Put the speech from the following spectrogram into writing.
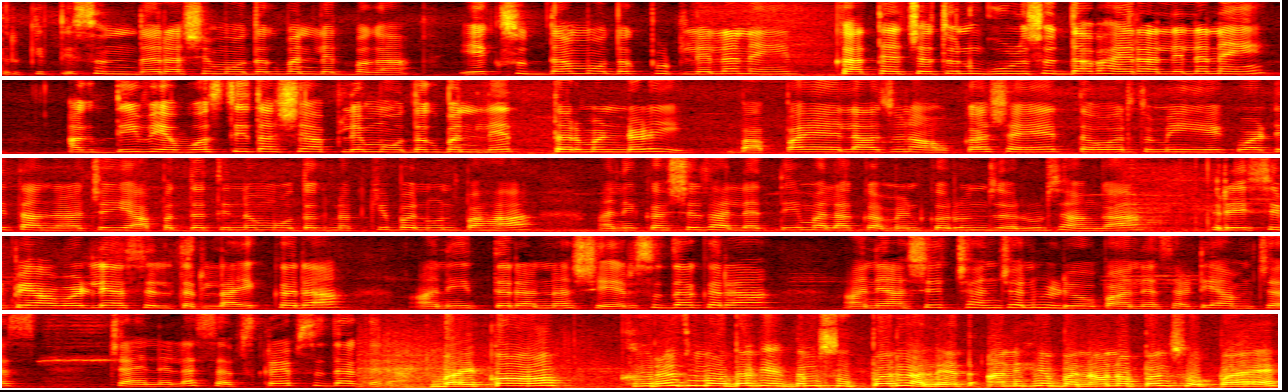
तर किती सुंदर असे मोदक बनलेत बघा. एकसुद्धा मोदक फुटलेला नाही का त्याच्यातून गुळसुद्धा बाहेर आलेला नाही. अगदी व्यवस्थित असे आपले मोदक बनलेत. तर मंडळी बाप्पा यायला अजून अवकाश आहे तर तुम्ही एक वाटी तांदळाचे या पद्धतीनं मोदक नक्की बनवून पहा. आणि कसे झाल्यात ते मला कमेंट करून जरूर सांगा. रेसिपी आवडली असेल तर लाईक करा आणि इतरांना शेअरसुद्धा करा. आणि असेच छान छान व्हिडिओ पाहण्यासाठी आमच्या चॅनलला सबस्क्राईबसुद्धा करा. बायको खरंच मोदक एकदम सुपर झालेत आणि हे बनवणं पण सोपं आहे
